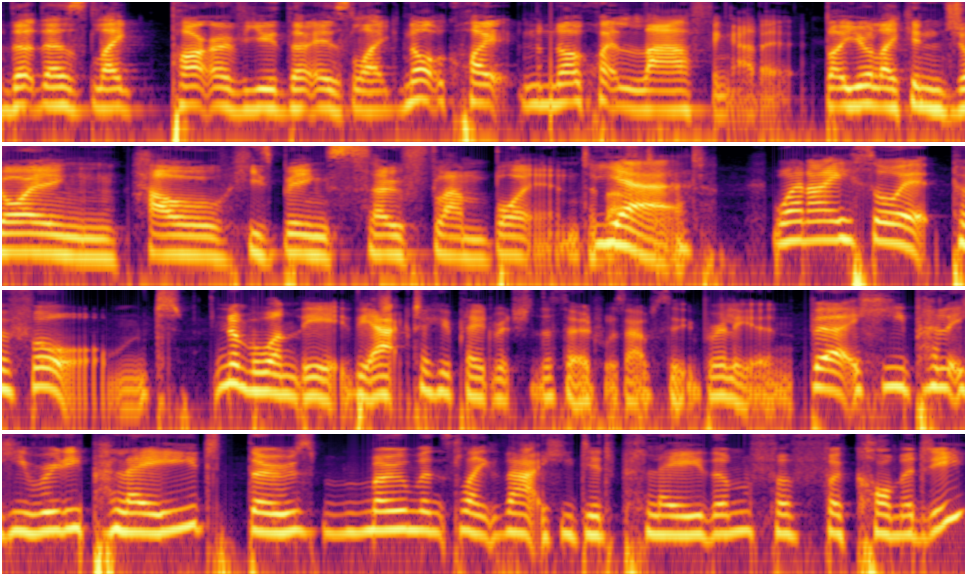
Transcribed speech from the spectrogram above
That there's like part of you that is like not quite not quite laughing at it, but you're like enjoying how he's being so flamboyant about yeah. it. When I saw it performed, number one, the the actor who played Richard III was absolutely brilliant. But he he really played those moments like that. He did play them for for comedy,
